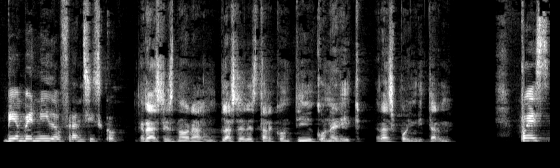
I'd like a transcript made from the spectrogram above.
Bienvenido, Francisco. Gracias, Nora. Un placer estar contigo y con Eric. Gracias por invitarme. Pues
